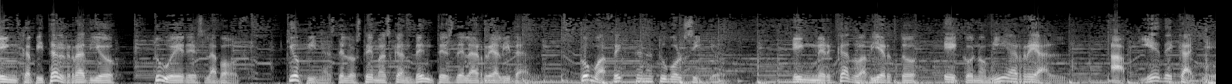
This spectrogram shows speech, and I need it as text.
En Capital Radio, tú eres la voz. ¿Qué opinas de los temas candentes de la realidad? ¿Cómo afectan a tu bolsillo? En Mercado Abierto, Economía Real. A pie de calle.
